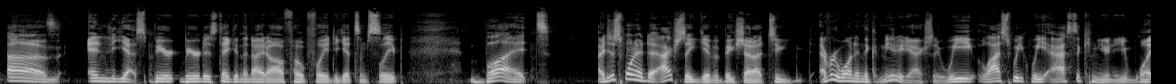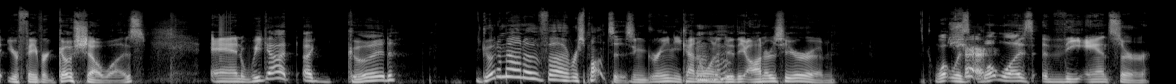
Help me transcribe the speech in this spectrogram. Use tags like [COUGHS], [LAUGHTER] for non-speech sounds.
um and yes beard beard is taking the night off hopefully to get some sleep but i just wanted to actually give a big shout out to everyone in the community actually we last week we asked the community what your favorite ghost shell was and we got a good good amount of uh, responses and green you kind of want to do the honors here and what was Sure. what was the answer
